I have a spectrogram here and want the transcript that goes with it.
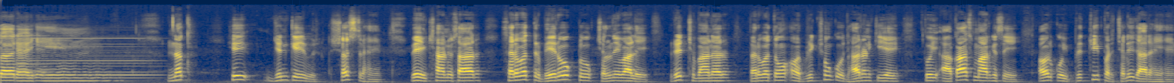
करही। नख ही जिनके शस्त्र हैं, वे इच्छानुसार सर्वत्र बेरोक टोक चलने वाले वृक्ष बानर पर्वतों और वृक्षों को धारण किए कोई आकाश मार्ग से और कोई पृथ्वी पर चले जा रहे हैं।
